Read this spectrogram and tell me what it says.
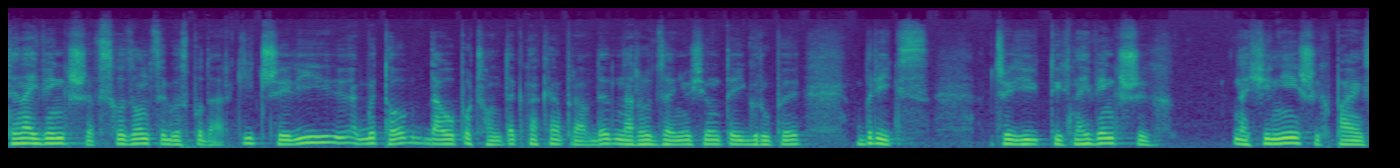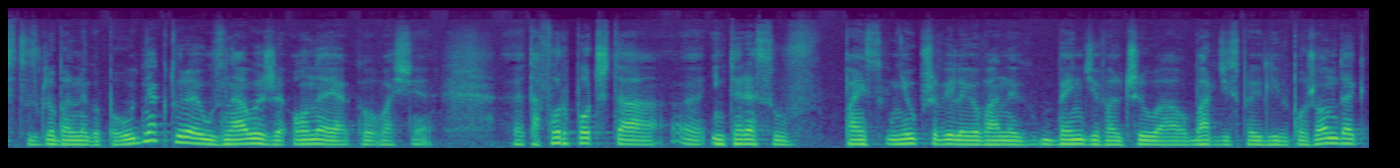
te największe wschodzące gospodarki, czyli jakby to dało początek tak naprawdę narodzeniu się tej grupy BRICS, czyli tych największych najsilniejszych państw z globalnego południa, które uznały, że one jako właśnie e, ta forpoczta e, interesów państw nieuprzywilejowanych będzie walczyła o bardziej sprawiedliwy porządek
